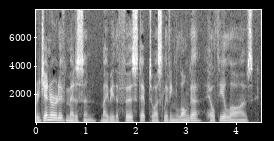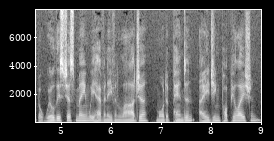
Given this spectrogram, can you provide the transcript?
Regenerative medicine may be the first step to us living longer, healthier lives, but will this just mean we have an even larger, more dependent, ageing population?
